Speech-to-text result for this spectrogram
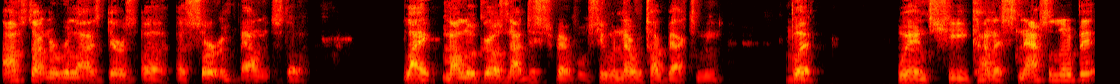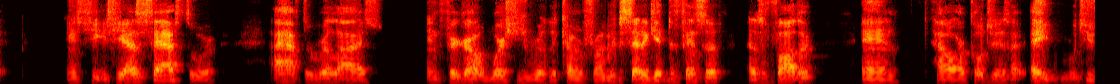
I'm starting to realize there's a, a certain balance though. Like my little girl's not disrespectful. She would never talk back to me. Mm-hmm. But when she kind of snaps a little bit and she she has a sass to her, I have to realize and figure out where she's really coming from. Instead of get defensive as a father, and how our culture is like, hey, what you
